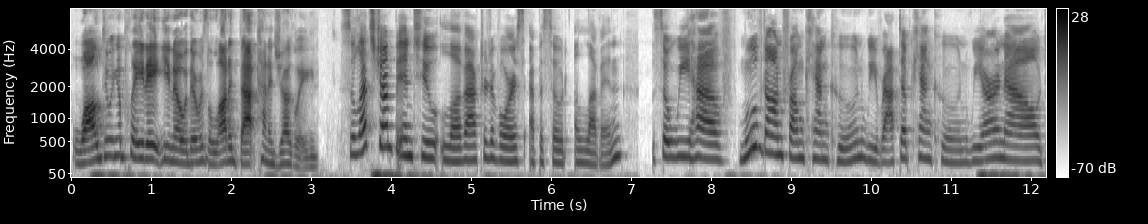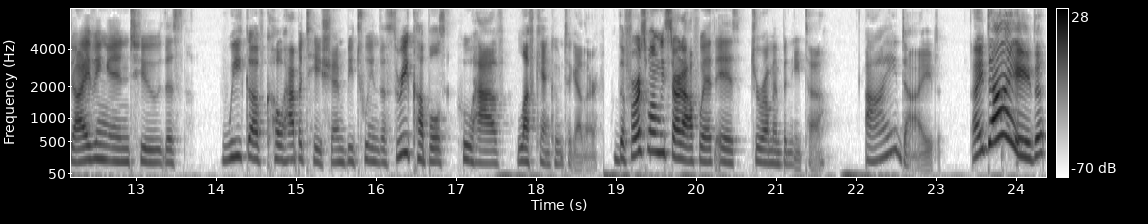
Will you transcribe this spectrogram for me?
while doing a play date. You know, there was a lot of that kind of juggling. So let's jump into Love After Divorce, episode 11. So we have moved on from Cancun. We wrapped up Cancun. We are now diving into this week of cohabitation between the three couples who have left Cancun together. The first one we start off with is Jerome and Benita. I died. I died.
